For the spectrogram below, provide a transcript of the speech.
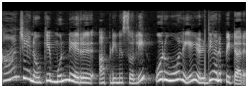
காஞ்சியை நோக்கி முன்னேறு அப்படின்னு சொல்லி ஒரு ஓலையை எழுதி அனுப்பிட்டாரு.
